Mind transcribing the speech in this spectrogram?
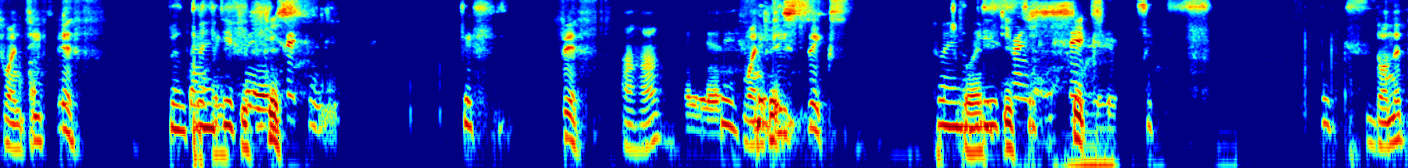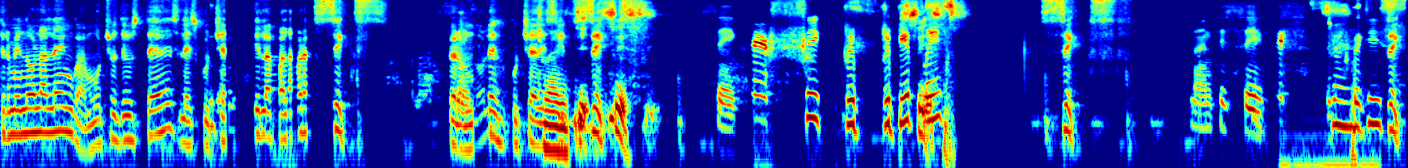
Twenty-fifth. 26. ¿Dónde terminó la lengua? Muchos de ustedes le escuché decir la palabra six, pero no le escuché decir six. Six. six. Repeat, please. Six. 26. 26. 26.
